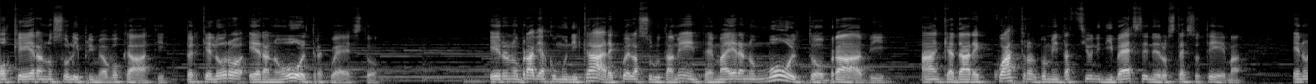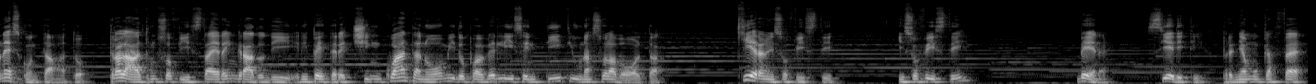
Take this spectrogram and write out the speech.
o che erano solo i primi avvocati, perché loro erano oltre questo. Erano bravi a comunicare, quello assolutamente, ma erano molto bravi anche a dare quattro argomentazioni diverse nello stesso tema e non è scontato. Tra l'altro un sofista era in grado di ripetere 50 nomi dopo averli sentiti una sola volta. Chi erano i sofisti? I sofisti? Bene, Siediti, prendiamo un caffè,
